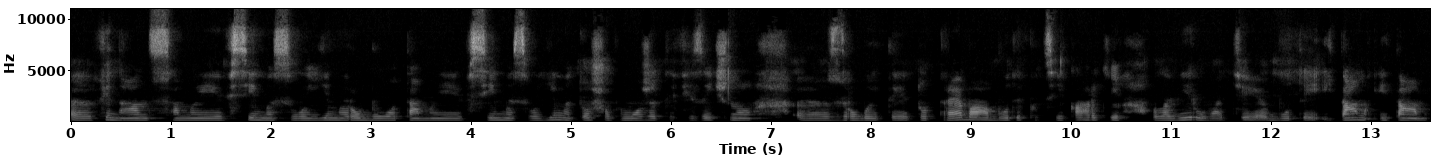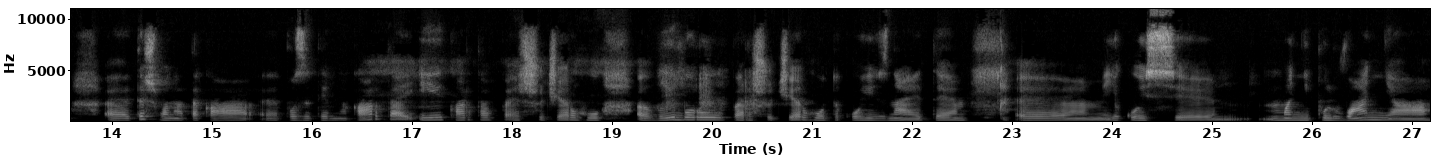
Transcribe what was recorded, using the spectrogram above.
е, фінансами, всіми своїми роботами, всіми своїми, то, що ви можете фізично е, зробити. Тут треба бути по цій карті лавірувати, бути і там, і там. Е, Теж вона така е, позитивна карта, і карта в першу чергу е, вибору, в першу чергу такої, знаєте, е, якоїсь е, маніпулювання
